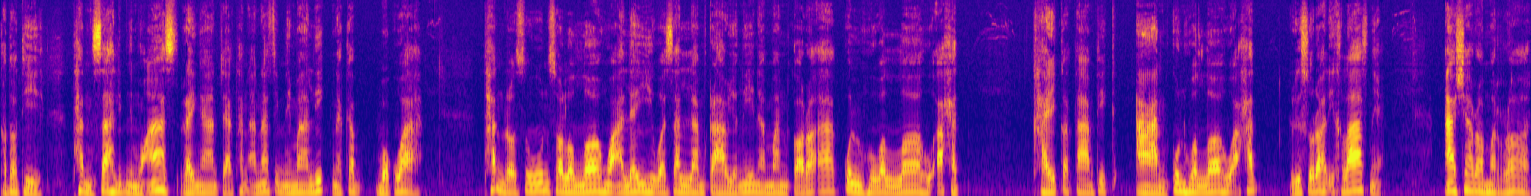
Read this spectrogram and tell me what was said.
ขอโทษทีท่านซาลิบนิมอาสรายงานจากท่านอานัสอิบนิมาลิกนะครับบอกว่าท่านรอซูลสัลลัลลอฮุอะลัยฮิวะสัลลัมกล่าวอย่างนี้นะมันกอรอากุลฮุวัลลอฮุอะฮัดใครก็ตามที่ อ่านกุลฮุวัลลอฮุอะฮัดหรือสุราอิคลาสเนี่ยอาชารอมารอด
